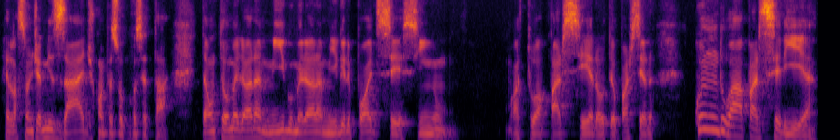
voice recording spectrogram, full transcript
relação de amizade com a pessoa que você tá. Então, teu melhor amigo, melhor amigo, ele pode ser sim um, a tua parceira ou teu parceiro. Quando há parceria,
